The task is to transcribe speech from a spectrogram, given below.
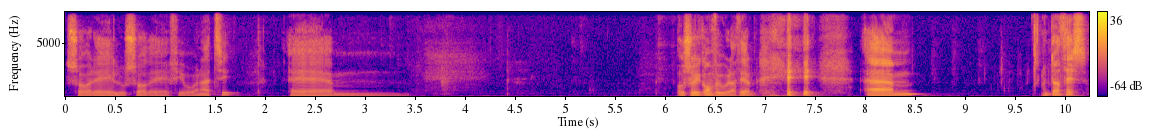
sobre el uso de Fibonacci. Uso y configuración. Em, entonces,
